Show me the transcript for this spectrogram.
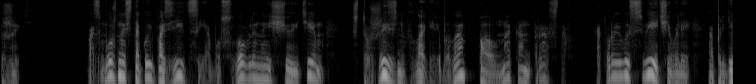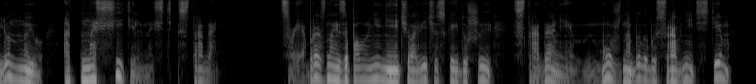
жить. Возможность такой позиции обусловлена еще и тем, что жизнь в лагере была полна контрастов которые высвечивали определенную относительность страданий. Своеобразное заполнение человеческой души страданием можно было бы сравнить с тем,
